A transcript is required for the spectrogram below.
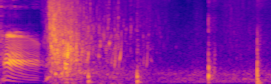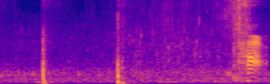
Ha! Ha!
